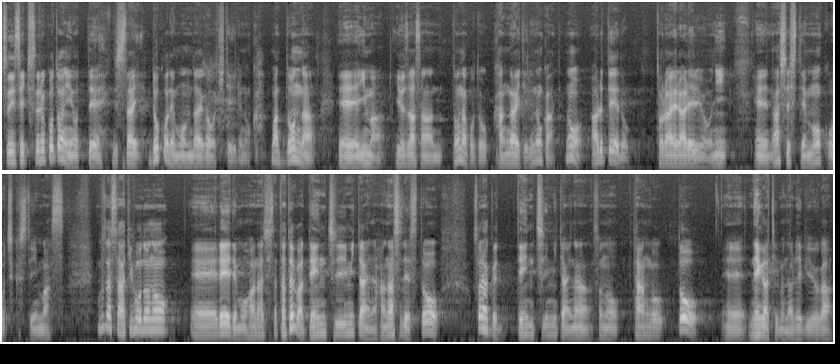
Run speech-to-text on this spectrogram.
追跡することによって実際どこで問題が起きているのか、まあ、どんな、え今ユーザーさんどんなことを考えているのかというのをある程度捉えられるように、えなシステムを構築しています。これは先ほどの、え例でもお話しした例えば電池みたいな話ですとおそらく電池みたいなその単語と、えネガティブなレビューが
